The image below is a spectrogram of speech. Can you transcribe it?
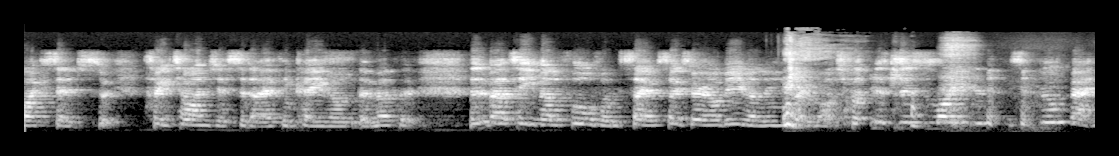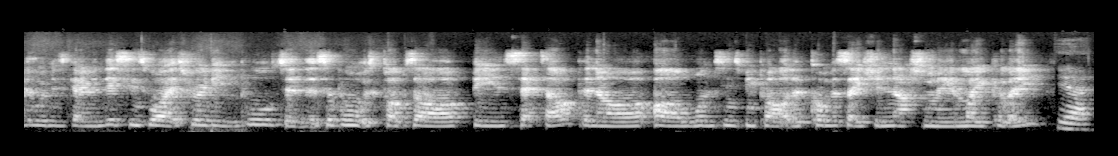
like I said three times yesterday, I think I emailed them. There's about to email a fourth one to say I'm so sorry I'm emailing you so much. But there's, there's loads of things to about in the women's game, and this is why it's really important that supporters clubs are being set up and are, are wanting to be part of the conversation nationally and locally. Yeah,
